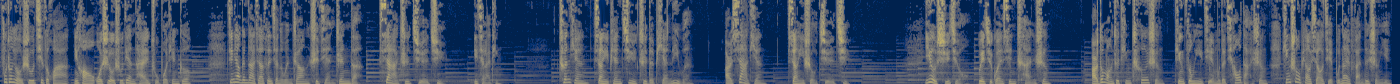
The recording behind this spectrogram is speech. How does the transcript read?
腹中有书气自华。你好，我是有书电台主播天歌。今天要跟大家分享的文章是简真的《夏之绝句》，一起来听。春天像一篇巨制的骈俪文，而夏天像一首绝句。已有许久未去关心蝉声，耳朵忙着听车声，听综艺节目的敲打声，听售票小姐不耐烦的声音。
